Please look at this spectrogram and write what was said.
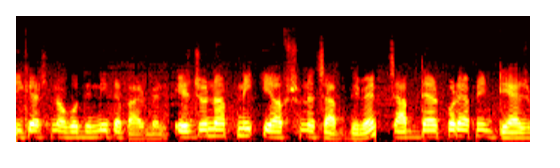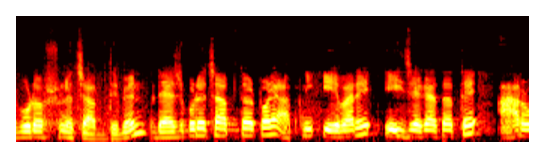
বিকাশ নগদে নিতে পারবেন। এর জন্য আপনি এই অপশনে চাপ দিবেন। চাপ দেওয়ার পরে আপনি ড্যাশবোর্ড অপশনে চাপ দিবেন। ড্যাশবোর্ডে চাপ দেওয়ার পরে আপনি এবারে এই জায়গাটাতে আরও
